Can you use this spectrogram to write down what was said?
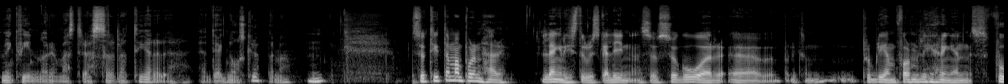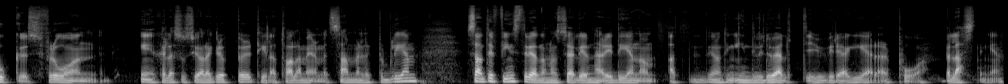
med kvinnor i de här stressrelaterade eh, diagnosgrupperna. Så tittar man på den här längre historiska linjen så, så går eh, liksom problemformuleringens fokus från enskilda sociala grupper till att tala mer om ett samhälleligt problem. Samtidigt finns det redan hos Säljer den här idén om att det är något individuellt i hur vi reagerar på belastningen.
